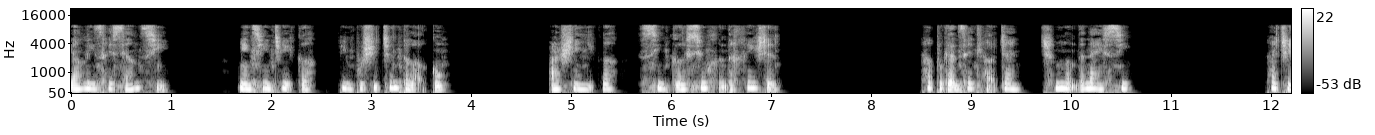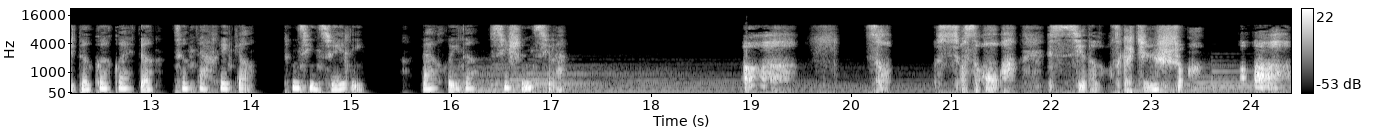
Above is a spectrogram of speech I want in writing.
杨丽才想起，面前这个。并不是真的老公，而是一个性格凶狠的黑人。他不敢再挑战陈猛的耐心，他只得乖乖的将大黑屌吞进嘴里，来回的吸吮起来。啊，操，小骚货，吸的老子可真爽！啊。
